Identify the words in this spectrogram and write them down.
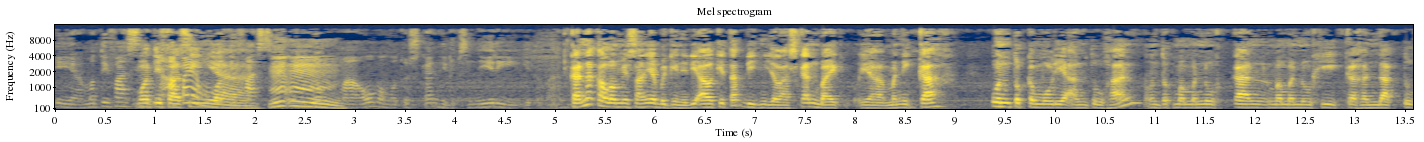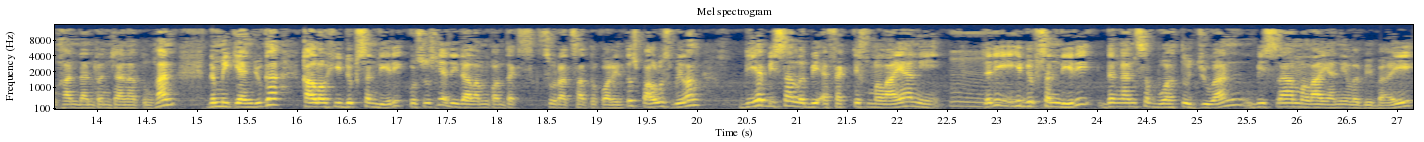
Iya, motivasinya. Motivasinya. Apa yang motivasi mm -mm. untuk mau memutuskan hidup sendiri gitu kan. Karena kalau misalnya begini di Alkitab dijelaskan baik ya menikah untuk kemuliaan Tuhan, untuk memenuhkan memenuhi kehendak Tuhan dan rencana Tuhan. Demikian juga kalau hidup sendiri khususnya di dalam konteks surat 1 Korintus Paulus bilang dia bisa lebih efektif melayani. Hmm. Jadi hidup sendiri dengan sebuah tujuan bisa melayani lebih baik,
